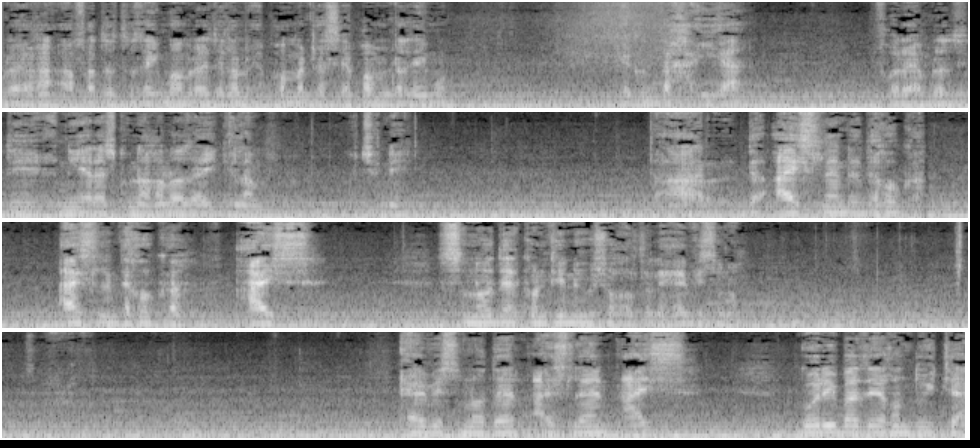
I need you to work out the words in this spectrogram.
আমরা আপাতত যাইমো আমরা যখন অ্যাপয়েন্টমেন্ট আছে অ্যাপয়েন্টমেন্টে যাইমো। এখন তা খাইয়া, পরে আমরা যদি নিয়ারেস্ট কোনো এখনও যাই, গেলাম, বুঝছি আর আইসল্যান্ডে দেখো আইসল্যান্ড দেখো আইস স্নো দেয়ার কন্টিনিউ সকাল থেকে heavy snow heavy snow there Iceland ice গড়ি বাজে এখন দুইটা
